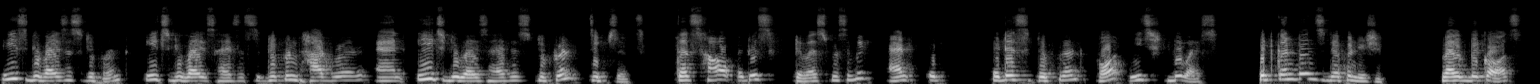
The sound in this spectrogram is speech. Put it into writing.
each device is different. Each device has its different hardware and each device has its different chipsets. That's how it is device specific and it, it is different for each device. It contains definition. Well, because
